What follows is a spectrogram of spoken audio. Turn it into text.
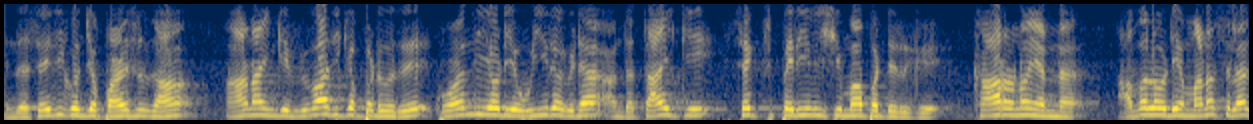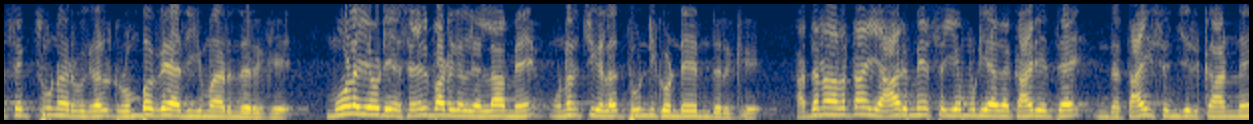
இந்த செய்தி கொஞ்சம் பழசு தான் ஆனால் இங்கே விவாதிக்கப்படுவது குழந்தையோடைய உயிரை விட அந்த தாய்க்கு செக்ஸ் பெரிய விஷயமா பட்டிருக்கு. காரணம் என்ன? அவளுடைய மனசில் செக்ஸ் உணர்வுகள் ரொம்பவே அதிகமாக இருந்திருக்கு. மூளையோடைய செயல்பாடுகள் எல்லாமே உணர்ச்சிகளை தூண்டிக்கொண்டே இருந்திருக்கு. அதனால தான் யாருமே செய்ய முடியாத காரியத்தை இந்த தாய் செஞ்சிருக்கான்னு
